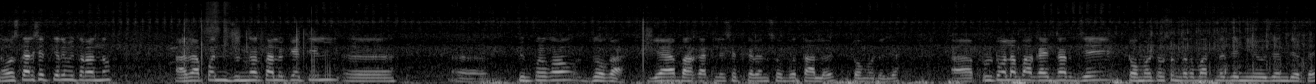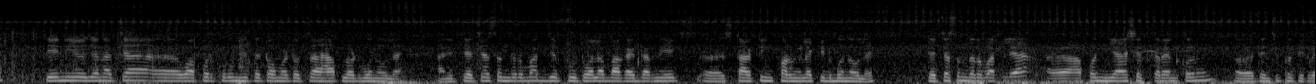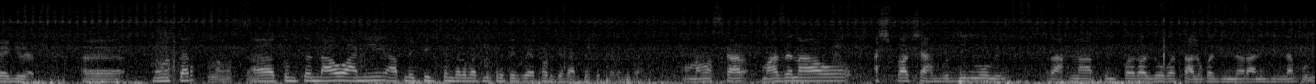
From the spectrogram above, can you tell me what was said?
नमस्कार शेतकरी मित्रांनो. आज आपण जुन्नर तालुक्यातील पिंपळगाव जोगा या भागातल्या शेतकऱ्यांसोबत आलो आहे टोमॅटोच्या फ्रूटवाला बागायतदार जे टोमॅटो संदर्भातलं जे नियोजन देत आहे ते नियोजनाचा वापर करून इथं टोमॅटोचा हा प्लॉट बनवला आहे आणि त्याच्या संदर्भात जे फ्रूटवाला बागायतदारने एक स्टार्टिंग फॉर्म्युला किट बनवलं आहे त्याच्या संदर्भातल्या आपण या शेतकऱ्यांकडून त्यांची प्रतिक्रिया घेऊयात. नमस्कार. नमस्कार. अ, तुमचं नाव आणि आपल्या किट संदर्भातली प्रतिक्रिया थोडक्यात आपल्या शेतकऱ्यांचा नमस्कार. माझं नाव अशफाक शहाबुद्दीन मोमीन राहणार पिंपळगाव जोगा तालुका जुन्नर आणि जिल्हा पुणे.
